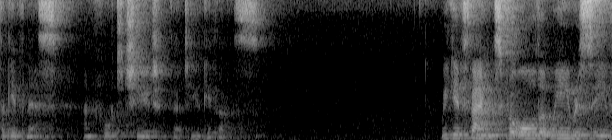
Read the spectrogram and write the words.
forgiveness, and fortitude that you give us. We give thanks for all that we receive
